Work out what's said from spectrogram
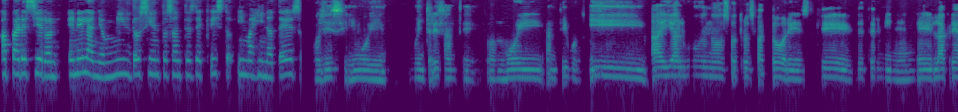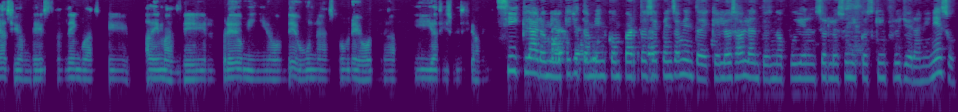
aparecieron en el año 1200 antes de Cristo. Imagínate eso. Oye, sí, muy muy interesante, son muy antiguos. Y hay algunos otros factores que determinen eh, la creación de estas lenguas que además del predominio de una sobre otra y así sucesivamente. Sí, claro, mira que yo también comparto ese pensamiento de que los hablantes no pudieron ser los únicos que influyeran en eso.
